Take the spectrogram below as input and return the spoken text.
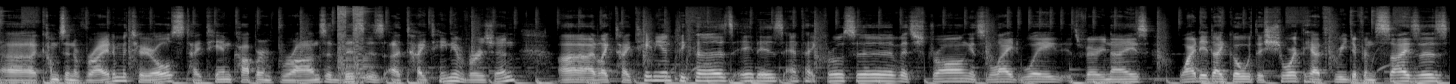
Uh, comes in a variety of materials, titanium, copper, and bronze. And this is a titanium version. Uh, I like titanium because it is anti-corrosive, it's strong, it's lightweight, it's very nice. Why did I go with the short? They had three different sizes.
